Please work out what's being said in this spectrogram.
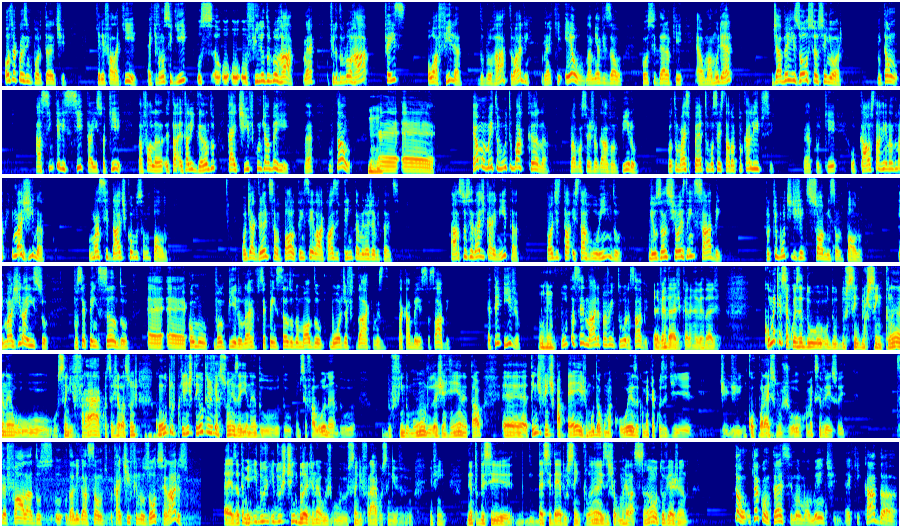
Outra coisa importante que ele fala aqui é que vão seguir os, o, o, o filho do Bruhá, né? O filho do Bruhá fez, ou a filha do Bruhá, Trolli, né? Que eu, na minha visão, considero que é uma mulher, diaberizou o seu senhor. Então, assim que ele cita isso aqui, tá falando, ele tá, ele tá ligando Caitif com Diaberri, né? Então, Uhum. é, é, é um momento muito bacana para você jogar vampiro, quanto mais perto você está do apocalipse, né? Porque o caos está reinando na. Imagina uma cidade como São Paulo, onde a grande São Paulo tem, sei lá, quase 30 milhões de habitantes. A sociedade cainita pode estar, estar ruindo e os anciões nem sabem. Porque um monte de gente some em São Paulo. Imagina isso, você pensando é, é, como vampiro, né? Você pensando no modo World of Darkness na cabeça, sabe? É terrível. Uhum. Puta cenário pra aventura, sabe? É verdade, cara, é verdade. Como é que é essa coisa do, do, do, sem, do sem clã, né? O, o sangue fraco, essas relações com outros. Porque a gente tem outras versões aí, né? Do, do como você falou, né? Do, do fim do mundo, da Gerena e tal. É, tem diferentes papéis, muda alguma coisa? Como é que é a coisa de, de, de incorporar isso no jogo? Como é que você vê isso aí? Você fala dos, da ligação de Caitif nos outros cenários? É, exatamente. E, do, e dos Team Blood, né? O, o, o sangue fraco, o sangue. o- enfim. Dentro desse, dessa ideia dos sem clã, existe alguma relação ou eu tô viajando? Então, o que acontece normalmente é que cada,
